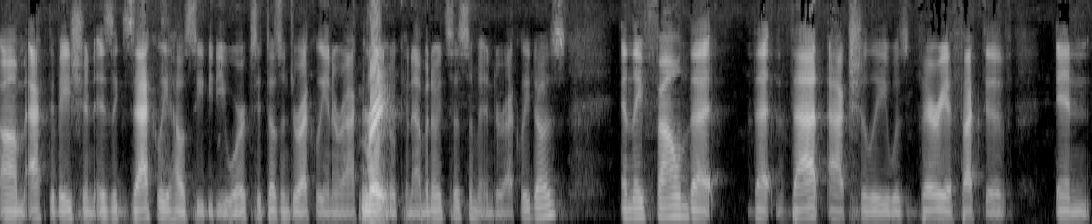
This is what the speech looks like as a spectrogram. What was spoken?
um, activation is exactly how CBD works. It doesn't directly interact with Right. the endocannabinoid system; it indirectly does. And they found that that that actually was very effective in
